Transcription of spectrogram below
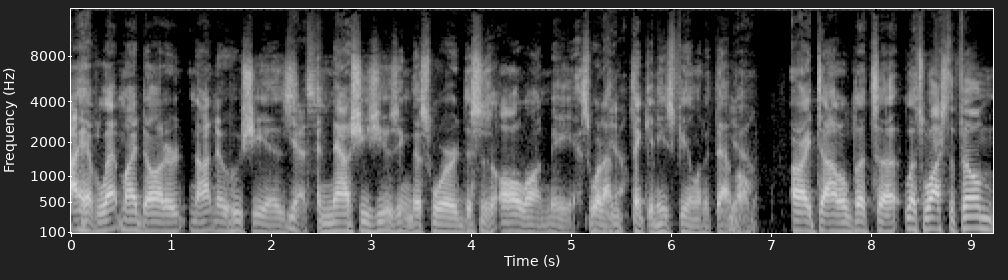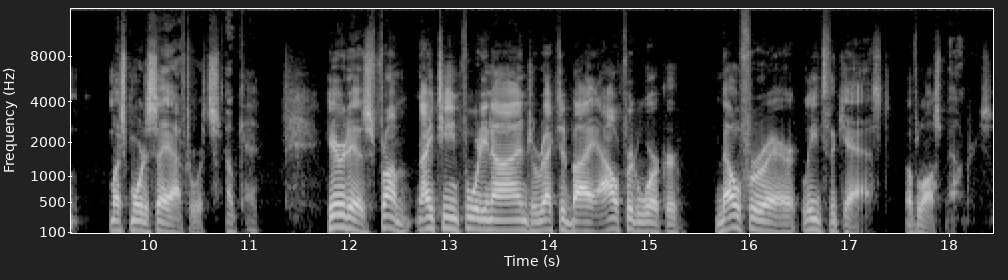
i have let my daughter not know who she is Yes. and now she's using this word this is all on me is what i'm Yeah. thinking he's feeling at that Yeah. moment all right donald let's uh, let's watch the film much more to say afterwards Okay. Here it is from 1949 directed by alfred werker mel ferrer leads the cast of lost boundaries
